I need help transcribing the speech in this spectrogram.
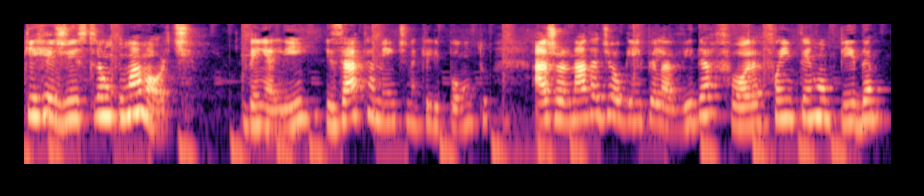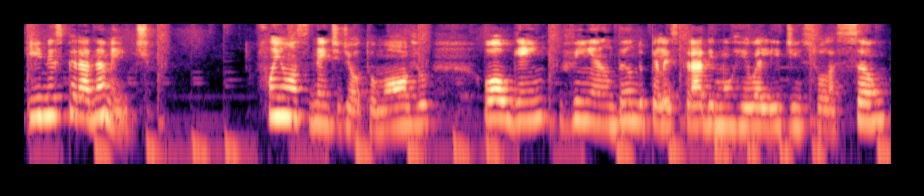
que registram uma morte. Bem ali, exatamente naquele ponto, a jornada de alguém pela vida fora foi interrompida inesperadamente. Foi um acidente de automóvel, ou alguém vinha andando pela estrada e morreu ali de insolação,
